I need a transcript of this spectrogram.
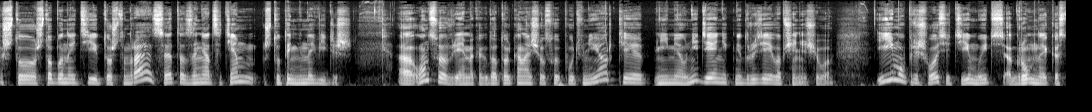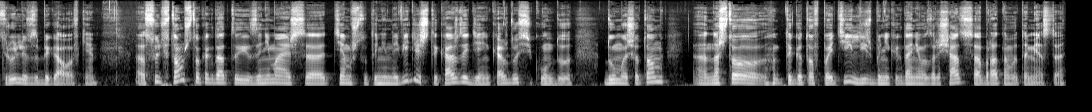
что чтобы найти то, что нравится, это заняться тем, что ты ненавидишь. А он в свое время, когда только начал свой путь в Нью-Йорке, не имел ни денег, ни друзей, вообще ничего. И ему пришлось идти мыть огромные кастрюли в забегаловке. А суть в том, что когда ты занимаешься тем, что ты ненавидишь, ты каждый день, каждую секунду думаешь о том, э, на что ты готов пойти, лишь бы никогда не возвращаться обратно в это место.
